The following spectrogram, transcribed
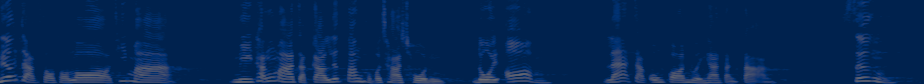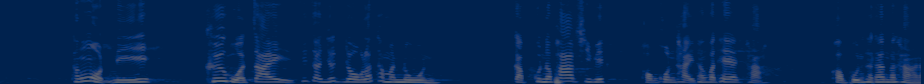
เนื่องจากสสรที่มามีทั้งมาจากการเลือกตั้งของประชาชน โดยอ้อมและจากองค์กรหน่วยงานต่างๆ ซึ่งทั้งหมดนี้คือหัวใจที่จะยึดโยงรัฐธรรมนูญ กับคุณภาพชีวิตของคนไทยทั้งประเทศค่ะ ขอบคุณค่ะท่านประธาน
